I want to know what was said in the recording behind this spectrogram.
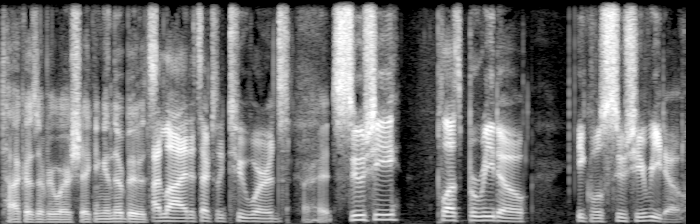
Tacos everywhere, shaking in their boots. I lied. It's actually two words. All right. Sushi plus burrito equals sushirrito.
